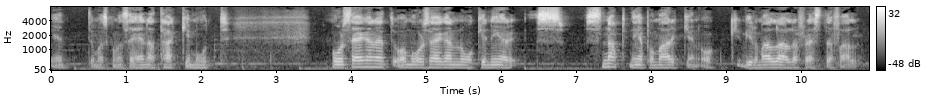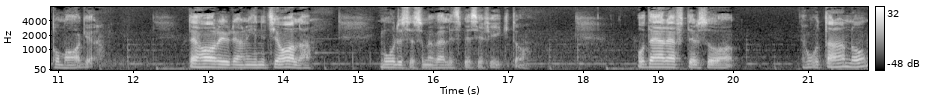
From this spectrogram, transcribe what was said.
ett, vad ska man säga, en attack emot målsägandet och målsägaren åker ner snabbt ner på marken och vid de allra, allra flesta fall på mage. Det har ju den initiala moduset som är väldigt specifikt då. Och därefter så hotar han då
